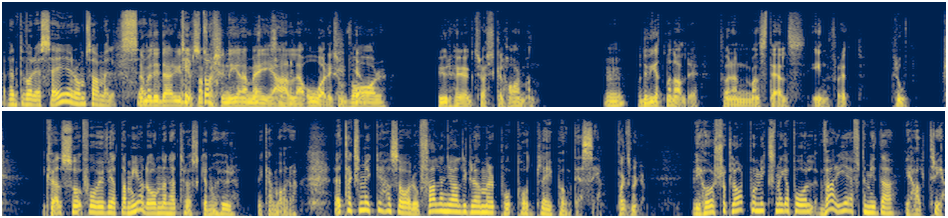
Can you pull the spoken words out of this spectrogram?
Jag vet inte vad det säger om samhällets Nej, men det där är ju det som har tillstånd. fascinerat mig i alla år. Liksom var, hur hög tröskel har man? Mm. Och det vet man aldrig förrän man ställs inför ett prov. Ikväll så får vi veta mer då om den här tröskeln och hur det kan vara. Eh, tack så mycket Hasse Aro. Fallen jag aldrig glömmer på podplay.se. Tack så mycket. Vi hörs såklart på Mix Megapol varje eftermiddag vid halv tre.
